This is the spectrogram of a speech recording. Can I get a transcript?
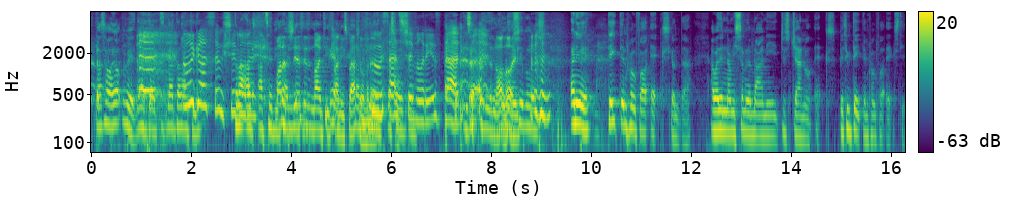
That's how I operate. Na, da, da, da, Oh my god, so Dyna chivalrous. ateb i Man, cwestiwn. this is a 1920 special, Yeah. man. Who says what- chivalry is dead? Not like. Chivalrous. Anyway, dating profile X gynta. A wedyn nawn ni symud ymlaen i just general X. Beth yw dating profile X ti?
